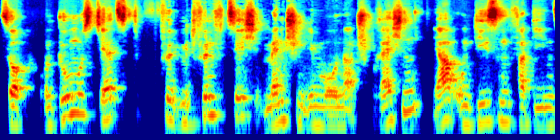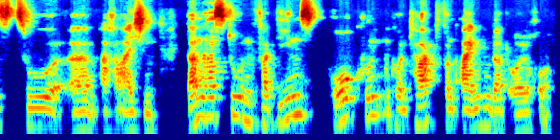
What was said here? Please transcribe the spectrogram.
so, und du musst jetzt mit 50 Menschen im Monat sprechen, ja, um diesen Verdienst zu äh, erreichen. Dann hast du einen Verdienst pro Kundenkontakt von 100 Euro.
